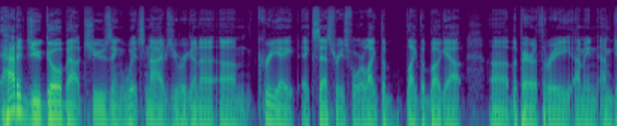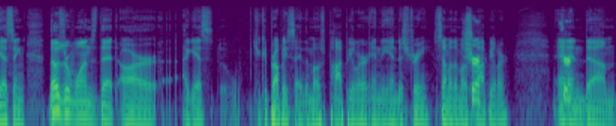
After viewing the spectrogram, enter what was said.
how did you go about choosing which knives you were going to um, create accessories for, like the like the bug out, uh, the of Three? I mean, I'm guessing those are ones that are, I guess, you could probably say the most popular in the industry. Some of the most Sure. popular. Sure. And um,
